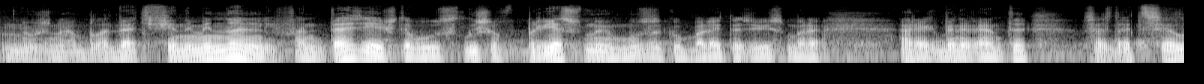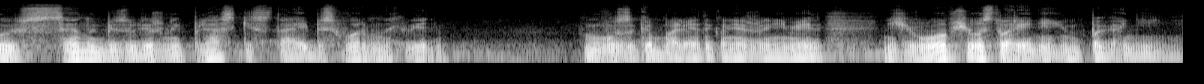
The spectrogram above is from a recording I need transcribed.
Нужно обладать феноменальной фантазией, чтобы, услышав пресную музыку балета Зюисмара Орех Беневента, создать целую сцену безудержной пляски стаи бесформенных ведьм. Музыка балета, конечно, не имеет ничего общего с творениями Паганини.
